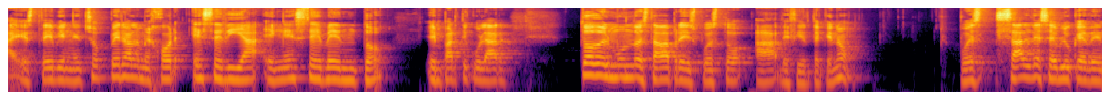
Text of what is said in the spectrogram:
esté bien hecho, pero a lo mejor ese día, en ese evento en particular, todo el mundo estaba predispuesto a decirte que no. Pues sal de ese bloque de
